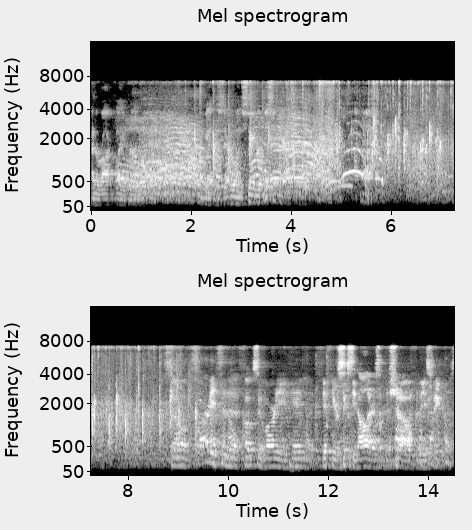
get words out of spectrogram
and a Rock Viper. Again, it's everyone's favorite discipline. So sorry to the folks who've already paid like fifty or sixty dollars at the show for these figures.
